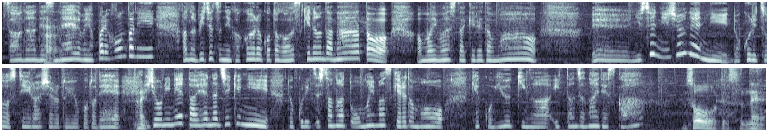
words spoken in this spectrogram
そうなんですね、はい、でもやっぱり本当にあの美術に関わることがお好きなんだなと思いましたけれども。えー、2020年に独立をしていらっしゃるということで、はい、非常にね大変な時期に独立したなと思いますけれども結構勇気がいったんじゃないですか？そうですね。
